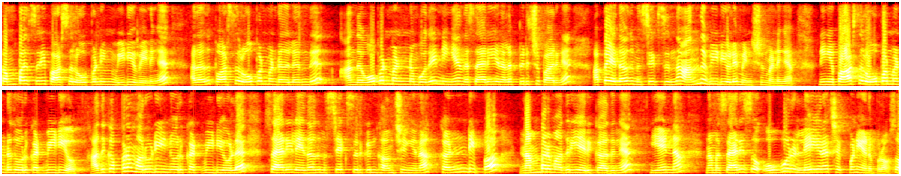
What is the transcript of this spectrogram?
கம்பல்சரி பார்சல் ஓப்பனிங் வீடியோ வேணுங்க. அதாவது பார்சல் ஓப்பன் பண்ணுறதுலேருந்து அந்த ஓப்பன் பண்ணும்போதே நீங்கள் அந்த சாரியை நல்லா பிரித்து பாருங்கள் அப்போ ஏதாவது மிஸ்டேக்ஸ் இருந்தால் அந்த வீடியோவிலே மென்ஷன் பண்ணுங்கள் நீங்கள் பார்சல் ஓப்பன் பண்ணுறது ஒரு கட் வீடியோ அதுக்கப்புறம் மறுபடியும் இன்னொரு கட் வீடியோவில் சாரியில் ஏதாவது மிஸ்டேக்ஸ் இருக்குதுன்னு காமிச்சிங்கன்னா கண்டிப்பாக நம்புற மாதிரியே இருக்காதுங்க. ஏன்னா நம்ம சாரீஸை ஒவ்வொரு லேயராக செக் பண்ணி அனுப்புகிறோம் ஸோ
